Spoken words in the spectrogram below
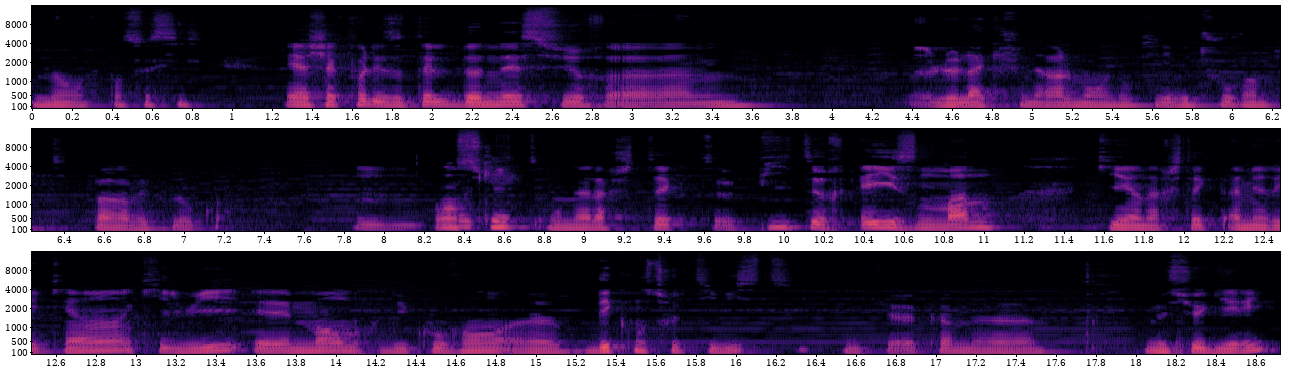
Non, je pense aussi. Et à chaque fois, les hôtels donnaient sur euh, le lac généralement. Donc il y avait toujours une petite part avec l'eau, quoi. Mhm. Ensuite, on a l'architecte Peter Eisenman, qui est un architecte américain qui lui est membre du courant euh, déconstructiviste, donc euh, comme euh, Monsieur Guéry.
